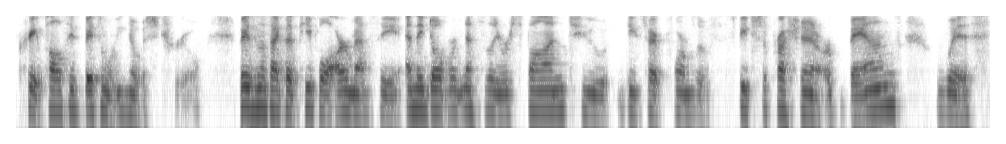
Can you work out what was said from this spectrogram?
create policies based on what we know is true, based on the fact that people are messy and they don't necessarily respond to these type forms of speech suppression or bans with,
